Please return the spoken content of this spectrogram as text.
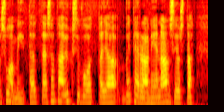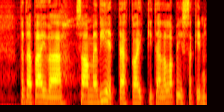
Suomi täyttää 101 vuotta ja veteraanien ansiosta tätä päivää saamme viettää kaikki täällä Lapissakin.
